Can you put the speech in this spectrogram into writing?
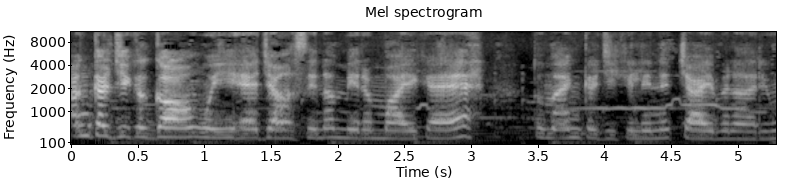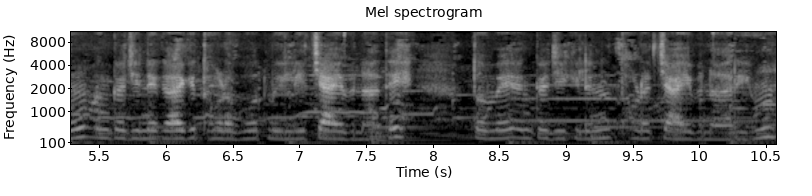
अंकल जी का गाँव वही है, जहाँ से ना मेरा मायका है। तो मैं अंकल जी के लिए ना चाय बना रही हूँ। अंकल जी ने कहा कि थोड़ा बहुत मेरे लिए चाय बना दे। तो मैं अंकल जी के लिए ना थोड़ा चाय बना रही हूँ।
